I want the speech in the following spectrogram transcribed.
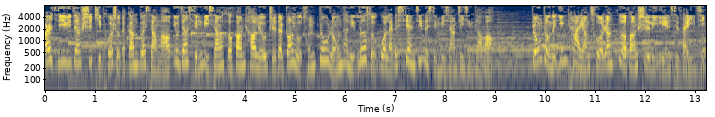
而急于将尸体脱手的刚哥小毛，又将行李箱和方超留职的装有从周荣那里勒索过来的现金的行李箱进行调包，种种的阴差阳错让各方势力联系在一起，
